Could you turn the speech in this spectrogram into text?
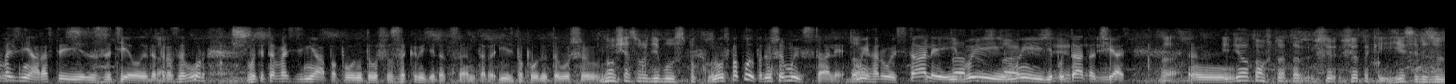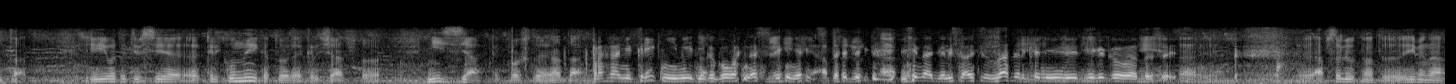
алкоголь- возня, раз ты затеял этот Да. разговор, вот эта возня по поводу того, что закрыть этот центр, и по поводу того, что... Ну, сейчас вроде бы успокоились. Ну, успокой, потому что мы встали. Да. Мы горой встали, и Депутаты вы, и встали, мы, и все депутата это, и- часть. да. И дело в том, что это все-таки есть результат. И вот эти все э, крикуны, которые кричат, что нельзя, как в прошлые года. К программе «Крик» не имеет никакого отношения. Не-не, Кстати, абсолютно. Геннадий Александрович Задорка не имеет никакого Не, отношения. э, Абсолютно, вот, э, именно,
